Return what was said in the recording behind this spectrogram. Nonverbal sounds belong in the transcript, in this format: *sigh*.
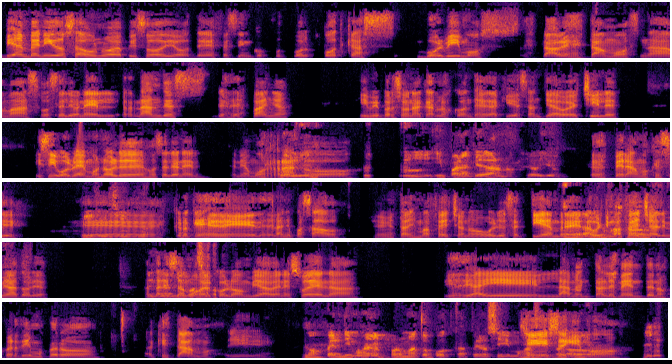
Bienvenidos a un nuevo episodio de F5 Fútbol Podcast. Volvimos, esta vez estamos nada más José Leonel Hernández desde España y mi persona Carlos Contes de aquí de Santiago de Chile. Y sí, volvemos, ¿no, José Leonel? Teníamos rato. Y, para quedarnos, creo yo. Esperamos que sí. Eh, creo que desde, el año pasado, en esta misma fecha, no volvió septiembre, la última fecha eliminatoria. Analizamos el Colombia-Venezuela y desde ahí lamentablemente nos perdimos, pero aquí estamos. Y... Nos perdimos en el formato podcast, pero seguimos Sí, seguimos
